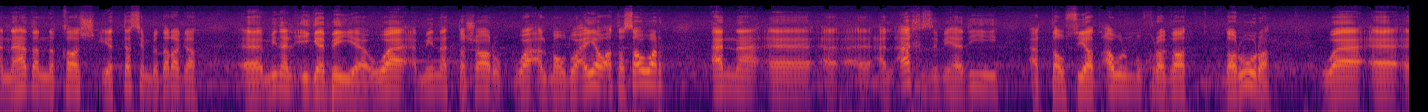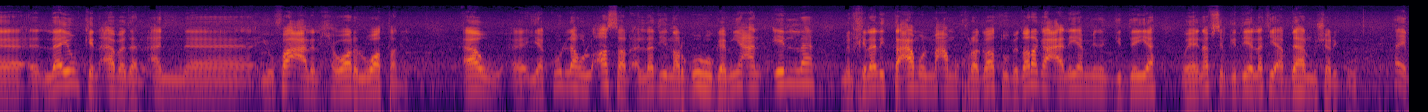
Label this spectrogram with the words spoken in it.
أن هذا النقاش يتسم بدرجة من الإيجابية ومن التشارك والموضوعية. وأتصور أن الأخذ بهذه التوصيات أو المخرجات ضرورة. ولا يمكن أبدا أن يفعل الحوار الوطني. أو يكون له الأثر الذي نرجوه جميعا إلا من خلال التعامل مع مخرجاته بدرجة عالية من الجدية وهي نفس الجدية التي أبداها المشاركون. طيب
